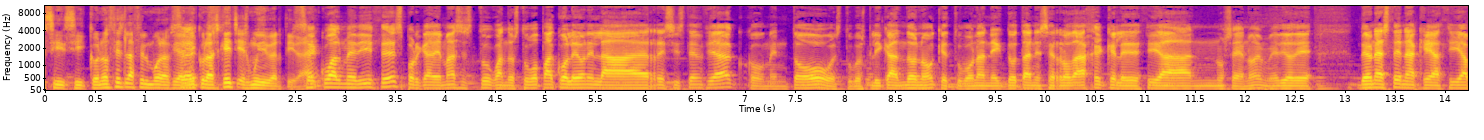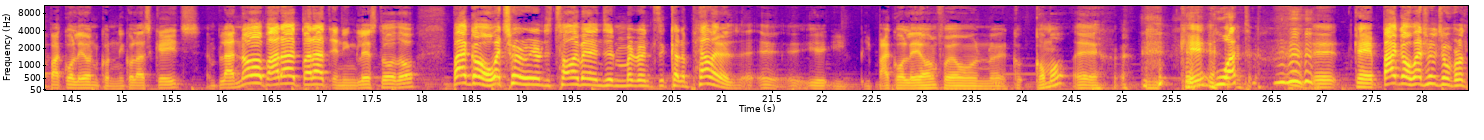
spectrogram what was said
si, si conoces la filmografía de Nicolas Cage, es muy divertida. Sé ¿eh? cuál me dices, porque además estu- cuando estuvo Paco León en la Resistencia, comentó o estuvo explicando, ¿no? Que tuvo una anécdota en ese rodaje que le decían, no sé, ¿no? En medio de, de una escena que hacía Paco León con Nicolas Cage, en plan, no, parad, parad, en inglés todo. Paco, what's your murder kind of palace?" Eh, eh, y, y- y Paco León fue un, eh, ¿cómo? Eh, ¿Qué? What? Eh, que Paco, what's your Taliban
